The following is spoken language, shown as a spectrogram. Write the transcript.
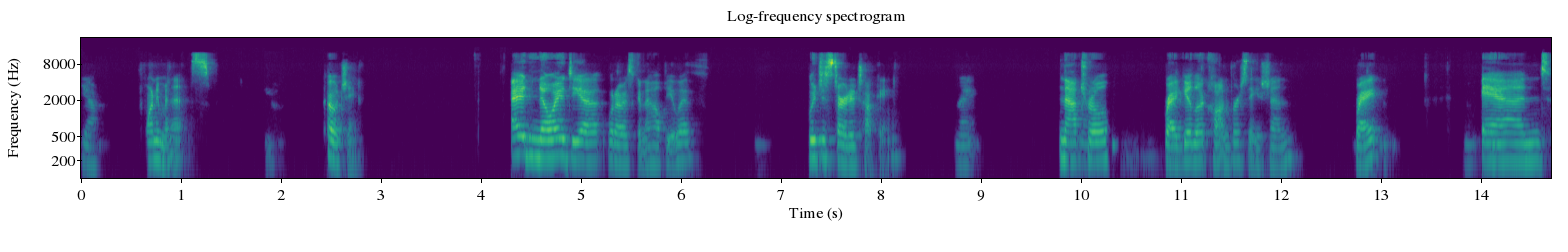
yeah, 20 minutes yeah. coaching. I had no idea what I was going to help you with. We just started talking. Right. Natural, yeah. regular conversation. Right. Mm-hmm. And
